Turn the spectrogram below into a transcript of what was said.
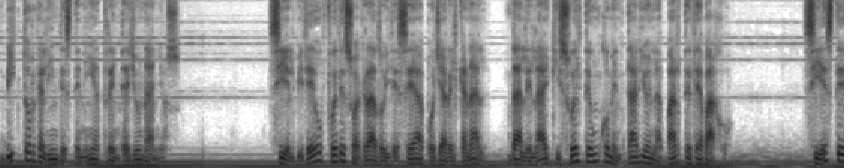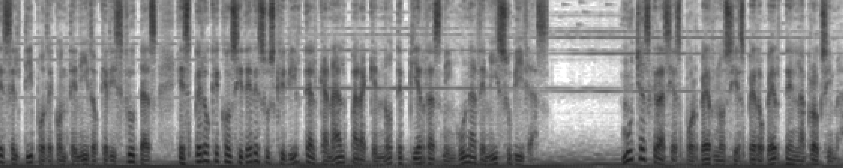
Víctor Galíndez tenía 31 años. Si el video fue de su agrado y desea apoyar el canal, dale like y suelte un comentario en la parte de abajo. Si este es el tipo de contenido que disfrutas, espero que consideres suscribirte al canal para que no te pierdas ninguna de mis subidas. Muchas gracias por vernos y espero verte en la próxima.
